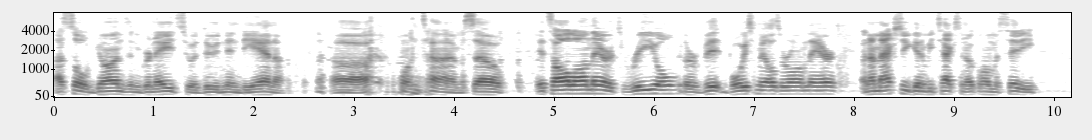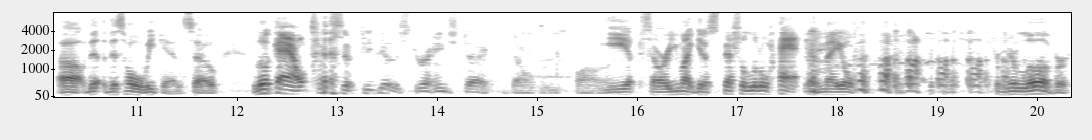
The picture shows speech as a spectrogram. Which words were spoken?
I sold guns and grenades to a dude in Indiana uh, one time. So it's all on there. It's real. Their vi- voicemails are on there, and I'm actually going to be texting Oklahoma City uh, th- this whole weekend. So look out. If you get a strange text, don't respond. yep. Sorry, you might get a special little hat in the mail from your lover.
